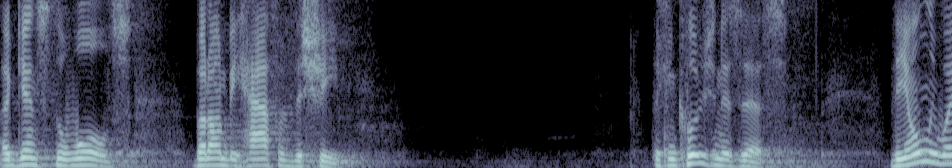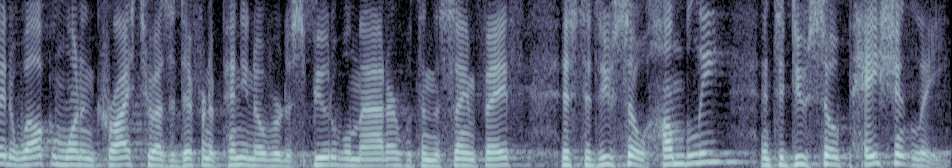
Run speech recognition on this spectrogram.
against the wolves, but on behalf of the sheep. The conclusion is this the only way to welcome one in Christ who has a different opinion over a disputable matter within the same faith is to do so humbly and to do so patiently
